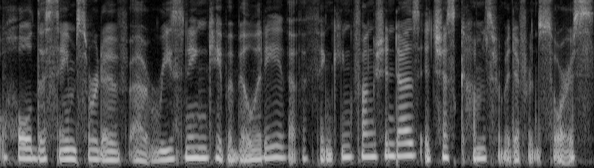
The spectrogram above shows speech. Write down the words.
hold the same sort of uh, reasoning capability that the thinking function does. It just comes from a different source.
